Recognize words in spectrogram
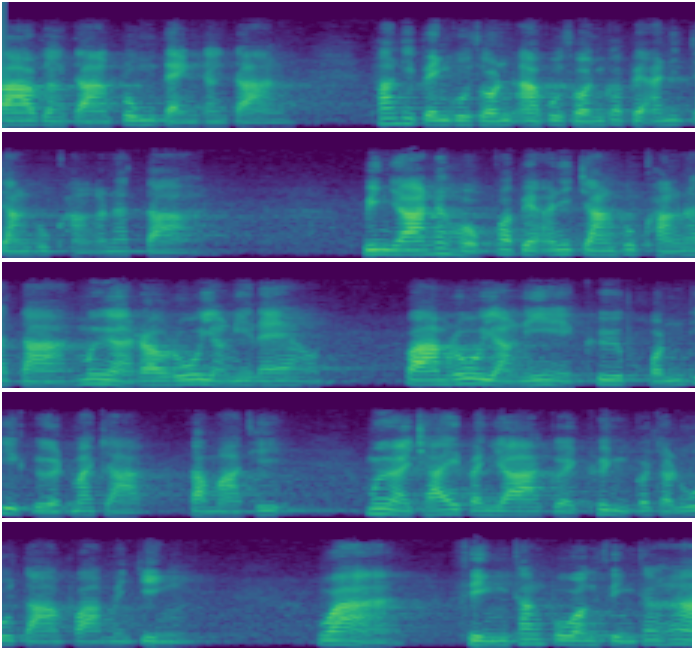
ราวต่างๆ ปรุงแต่งต่างๆ ทั้งที่เป็นกุศลอกุศลก็เป็นอนิจจังทุกขังอนัตตา วิญญาณทั้งหกก็เป็นอนิจจังทุกขังอนัตตาเมื่อเรารู้อย่างนี้แล้ว ความรู้อย่างนี้คือผลที่เกิดมาจากสมาธิ เมื่อใช้ปัญญาเกิดขึ้นก็จะรู้ตามความเป็นจริง ว่าสิ่งทั้งปวงสิ่งทั้งห้า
